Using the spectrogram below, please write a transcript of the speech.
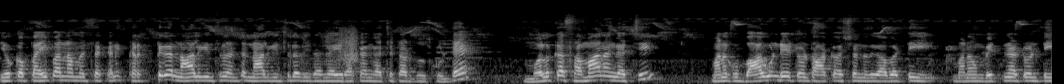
ఈ యొక్క పైప్ అన్న సమస్య కానీ కరెక్ట్గా నాలుగు ఇంచులు అంటే నాలుగు ఇంచుల విధంగా ఈ రకంగా వచ్చేటట్టు చూసుకుంటే మొలక సమానంగా వచ్చి మనకు బాగుండేటువంటి అవకాశం ఉన్నది కాబట్టి మనం పెట్టినటువంటి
